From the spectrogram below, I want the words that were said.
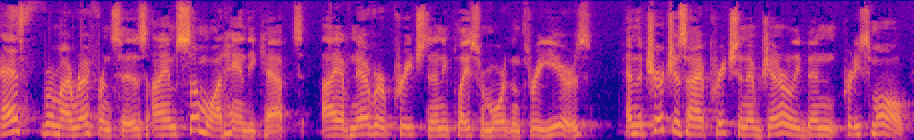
As for my references, I am somewhat handicapped. I have never preached in any place for more than three years, and the churches I have preached in have generally been pretty small,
